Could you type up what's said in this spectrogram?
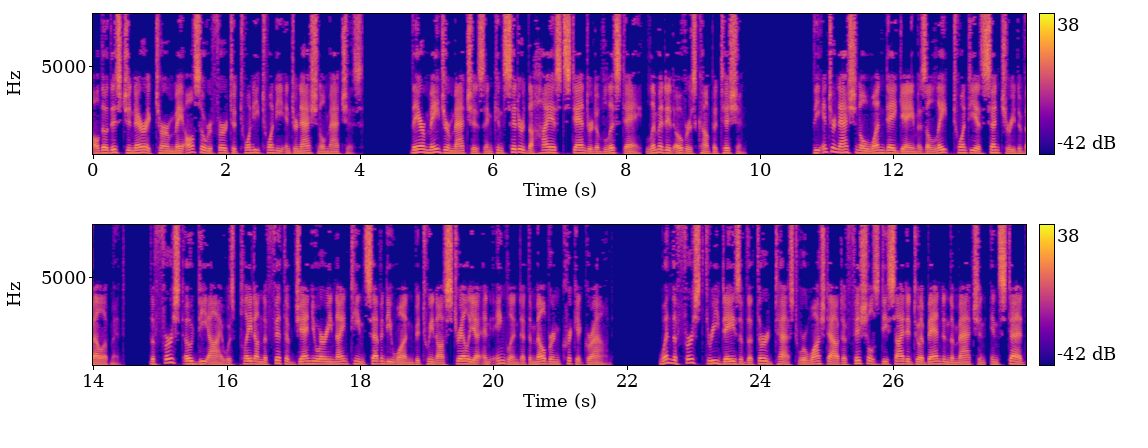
although this generic term may also refer to Twenty20 international matches. They are major matches and considered the highest standard of List A, limited overs competition. The international one-day game is a late 20th century development. The first ODI was played on 5 January 1971 between Australia and England at the Melbourne Cricket Ground. When the first three days of the third test were washed out officials decided to abandon the match and, instead,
